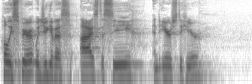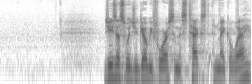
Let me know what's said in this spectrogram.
Holy Spirit, would you give us eyes to see and ears to hear? Jesus, would you go before us in this text and make a way?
